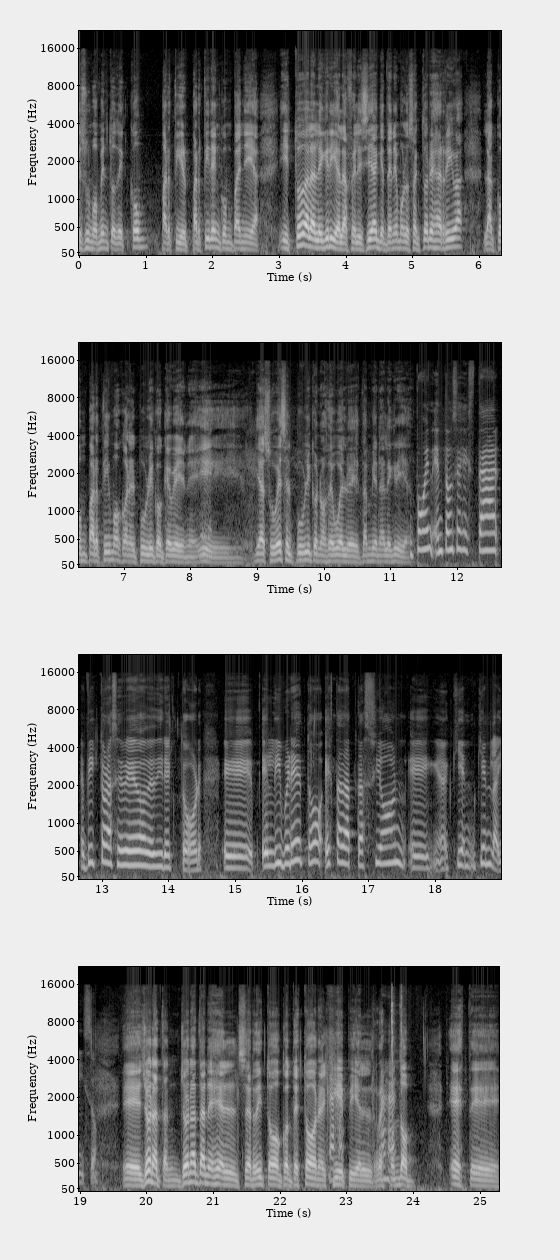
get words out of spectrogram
es un momento de compartir, partir en compañía. Y toda la alegría, la felicidad que tenemos los actores arriba, la compartimos con el público que viene. Y, a su vez el público nos devuelve también alegría. Entonces está Víctor Acevedo de director. Eh, el libreto, esta adaptación, eh, ¿quién, ¿quién la hizo? Eh, Jonathan. Jonathan es el cerdito contestón, el hippie, el respondón. Este,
